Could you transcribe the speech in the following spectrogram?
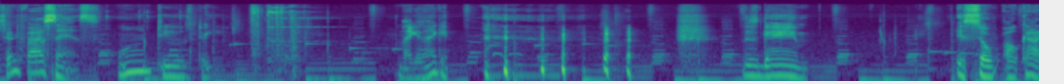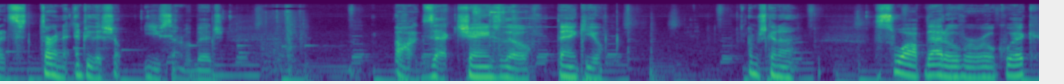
Seventy-five cents. One, two, three. Thank you, thank you. this game is so. Oh god, it's starting to empty the shop. You son of a bitch. Oh, exact change though. Thank you. I'm just gonna swap that over real quick.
